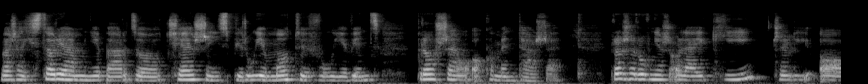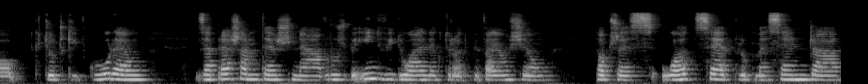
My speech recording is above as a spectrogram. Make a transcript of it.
Wasza historia mnie bardzo cieszy, inspiruje, motywuje, więc proszę o komentarze. Proszę również o lajki, czyli o kciuczki w górę. Zapraszam też na wróżby indywidualne, które odbywają się poprzez WhatsApp lub Messenger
